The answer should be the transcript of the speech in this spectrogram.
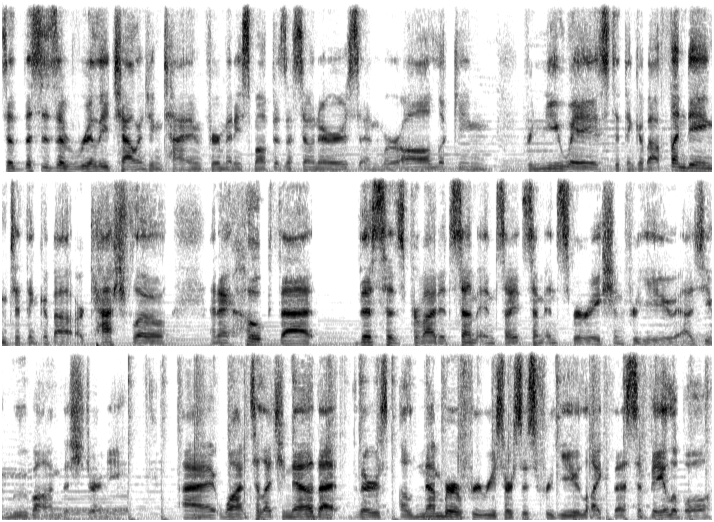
So this is a really challenging time for many small business owners and we're all looking for new ways to think about funding, to think about our cash flow. And I hope that this has provided some insight, some inspiration for you as you move on this journey. I want to let you know that there's a number of free resources for you like this available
